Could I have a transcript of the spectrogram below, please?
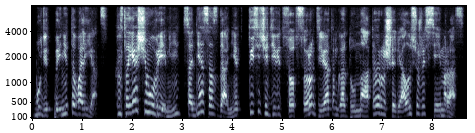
будет принято в альянс. К настоящему времени, со дня создания, в 1949 году НАТО расширялось уже 7 раз.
